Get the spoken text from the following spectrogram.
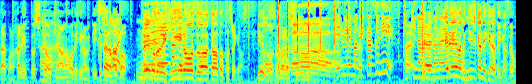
たこのハリウッド式を沖縄の方で広めていけたらなと。ということでねヒーローズワークアウトを立ち上げましたということで素晴らしいあ LA まで行かずにはい。沖縄で習えるいや LA よまで2時間で行けんだったら行きますよ。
